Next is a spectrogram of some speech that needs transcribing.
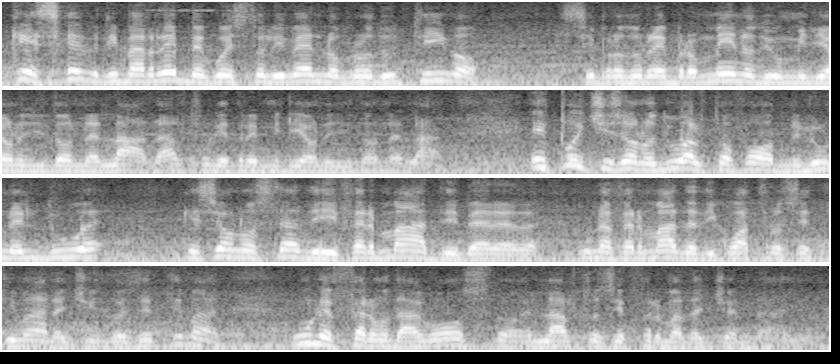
che se rimarrebbe questo livello produttivo si produrrebbero meno di un milione di tonnellate, altro che 3 milioni di tonnellate. E poi ci sono due altoforni, l'uno e il due, che sono stati fermati per una fermata di 4 settimane, 5 settimane, uno è fermo da agosto e l'altro si è fermato a gennaio.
